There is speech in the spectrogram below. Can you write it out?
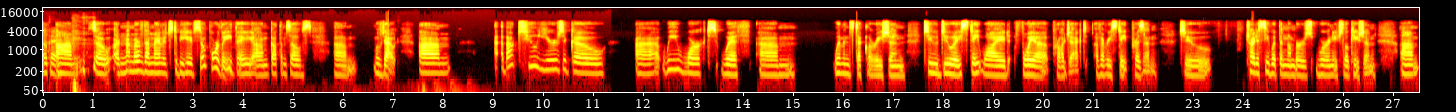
Okay. Um, so a number of them managed to behave so poorly they um, got themselves um, moved out. Um, about two years ago, uh, we worked with um, Women's Declaration to do a statewide FOIA project of every state prison to try to see what the numbers were in each location. Um,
